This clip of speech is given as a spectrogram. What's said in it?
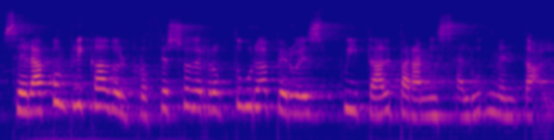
Será complicado el proceso de ruptura, pero es vital para mi salud mental.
